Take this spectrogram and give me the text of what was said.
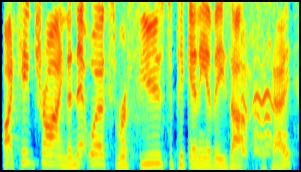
I keep trying. The networks refuse to pick any of these up, okay?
